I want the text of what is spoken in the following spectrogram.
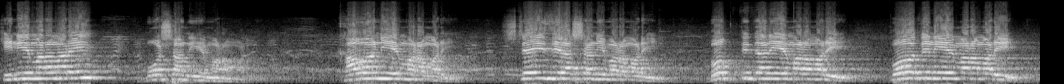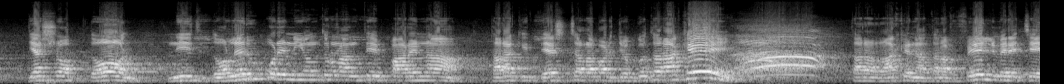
কি নিয়ে মারামারি? বসা নিয়ে মারামারি। খাওয়া নিয়ে মারামারি। স্টেজে আসা নিয়ে মারামারি। বক্তৃতা নিয়ে মারামারি পদ নিয়ে মারামারি। যেসব দল নিজ দলের উপরে নিয়ন্ত্রণ আনতে পারে না তারা কি দেশ চালাবার যোগ্যতা রাখে? তারা রাখে না তারা ফেল মেরেছে।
